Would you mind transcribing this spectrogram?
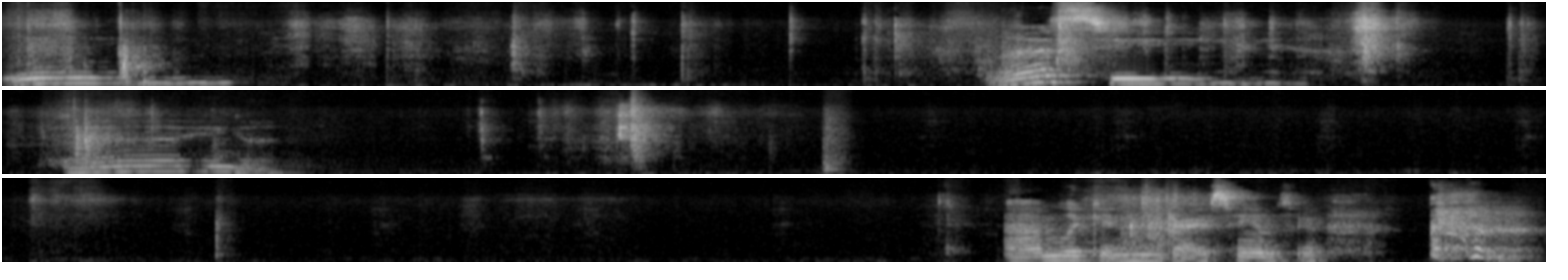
Mm. Let's see. Uh, hang on. I'm looking, you guys. Hang on a second.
